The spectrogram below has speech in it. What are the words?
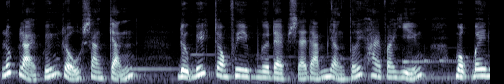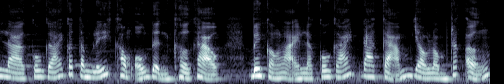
lúc lại quyến rũ sang chảnh. Được biết trong phim, người đẹp sẽ đảm nhận tới hai vai diễn. Một bên là cô gái có tâm lý không ổn định khờ khạo, bên còn lại là cô gái đa cảm, giàu lòng trắc ẩn.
